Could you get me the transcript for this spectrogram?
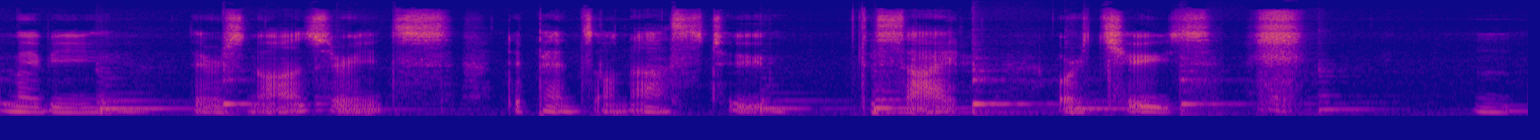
maybe there's no answer. It depends on us to decide or choose mm,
